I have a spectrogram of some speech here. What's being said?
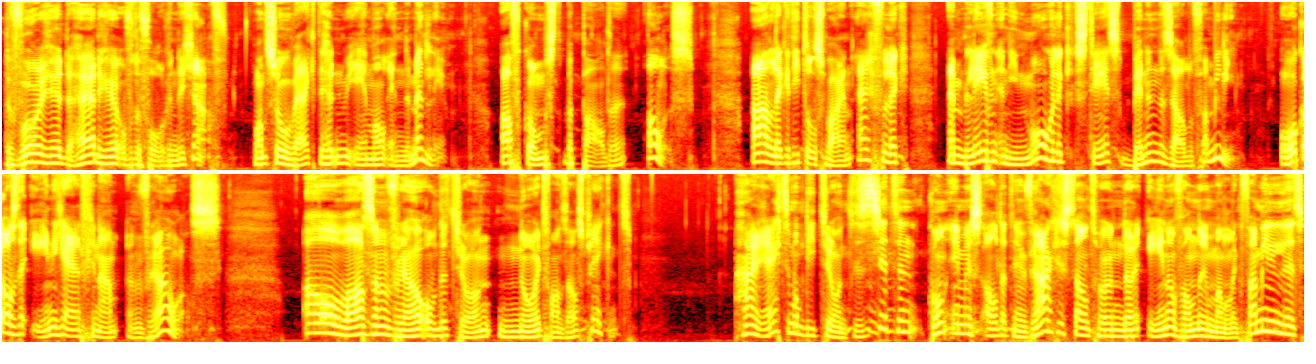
de vorige, de huidige of de volgende graaf. Want zo werkte het nu eenmaal in de middeleeuwen. Afkomst bepaalde alles. Adellijke titels waren erfelijk en bleven indien mogelijk steeds binnen dezelfde familie, ook als de enige erfgenaam een vrouw was. Al was een vrouw op de troon nooit vanzelfsprekend. Haar recht om op die troon te zitten kon immers altijd in vraag gesteld worden door een of ander mannelijk familielid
